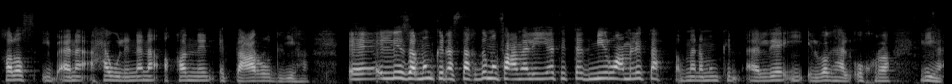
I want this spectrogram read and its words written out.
خلاص يبقى أنا أحاول إن أنا أقنن التعرض ليها. آه، الليزر ممكن أستخدمه في عمليات التدمير وعمليات بتاع- طب ما أنا ممكن ألاقي الواجهة الأخرى ليها.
